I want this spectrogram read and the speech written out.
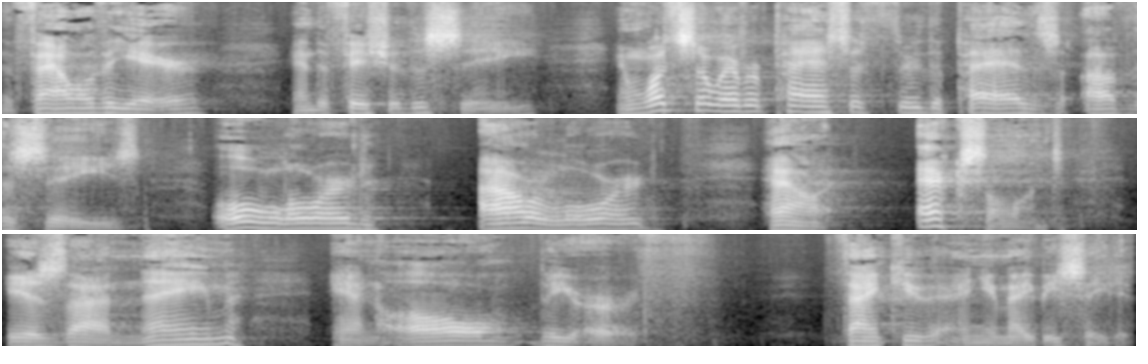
the fowl of the air, and the fish of the sea, and whatsoever passeth through the paths of the seas. O Lord, our Lord, how excellent is thy name in all the earth. Thank you, and you may be seated.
